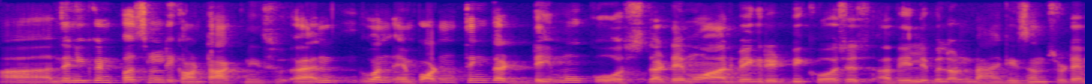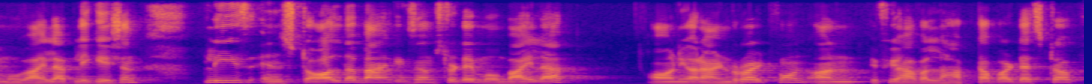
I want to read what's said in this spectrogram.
uh, then you can personally contact me. So, and one important thing, the demo course, the demo RBI Grade B course is available on Bank Exams Today mobile application. Please install the Bank Exams Today mobile app on your Android phone on if you have a laptop or desktop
